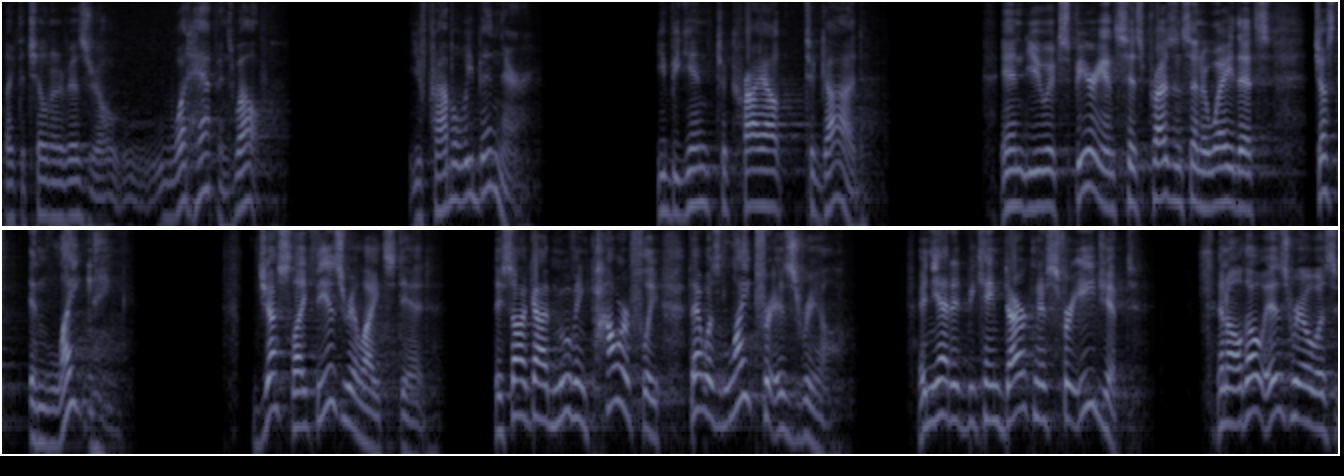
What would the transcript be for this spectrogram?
Like the children of Israel. What happens? Well, you've probably been there you begin to cry out to God. And you experience His presence in a way that's just enlightening, just like the Israelites did. They saw God moving powerfully. That was light for Israel. And yet it became darkness for Egypt. And although Israel was,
